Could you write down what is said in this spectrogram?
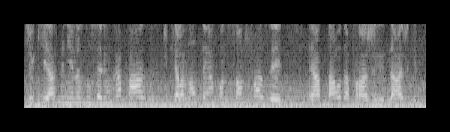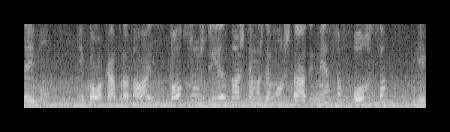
de que as meninas não seriam capazes, de que elas não têm a condição de fazer. É a tal da fragilidade que teimam em colocar para nós, todos os dias nós temos demonstrado imensa força e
